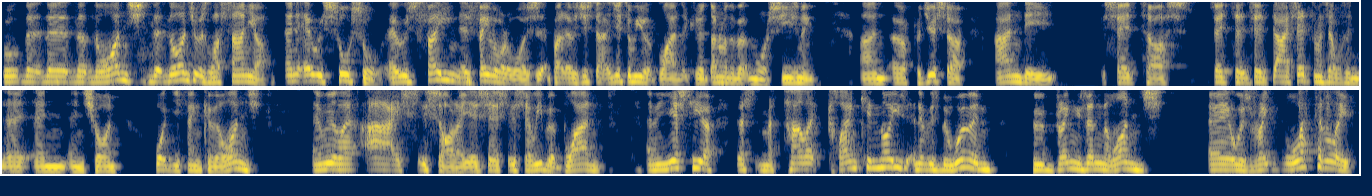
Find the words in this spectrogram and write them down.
Well, the the, the, the lunch the, the lunch it was lasagna, and it was so so. It was fine. It's fine what it was, but it was just a, just a wee bit bland. It could have done with a bit more seasoning. And our producer Andy said to us, said to said I said to myself and, and, and Sean, what do you think of the lunch? And we were like, ah, it's, it's all right. It's, it's, it's a wee bit bland. And then you just hear this metallic clanking noise, and it was the woman who brings in the lunch. Uh, it was right, literally,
